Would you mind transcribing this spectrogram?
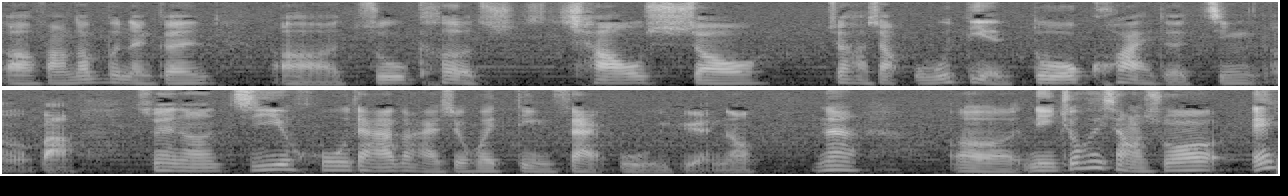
呃，房东不能跟呃租客超收，就好像五点多块的金额吧。所以呢，几乎大家都还是会定在五元哦。那呃，你就会想说，哎，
